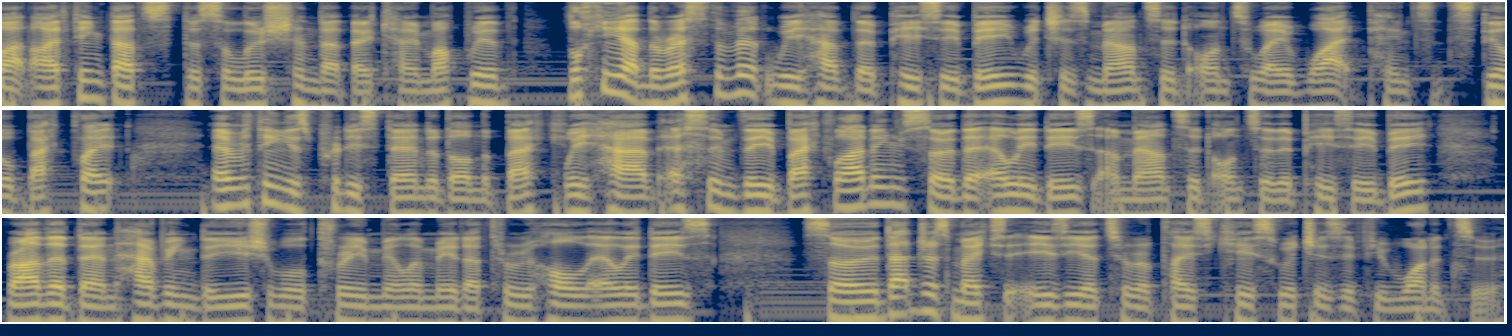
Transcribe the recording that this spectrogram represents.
but I think that's the solution that they came up with. Looking at the rest of it, we have the PCB which is mounted onto a white painted steel backplate. Everything is pretty standard on the back. We have SMD backlighting so the LEDs are mounted onto the PCB rather than having the usual 3mm through hole LEDs, so that just makes it easier to replace key switches if you wanted to.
